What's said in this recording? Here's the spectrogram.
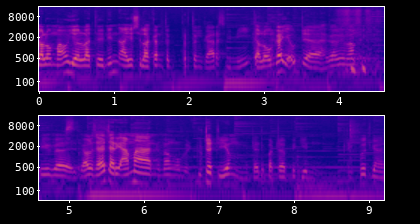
Kalau mau ya ladenin. Ayo silakan te- bertengkar sini. Kalau enggak ya udah. Kalau memang iya, kalau saya cari aman memang udah diem daripada bikin ribut kan.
